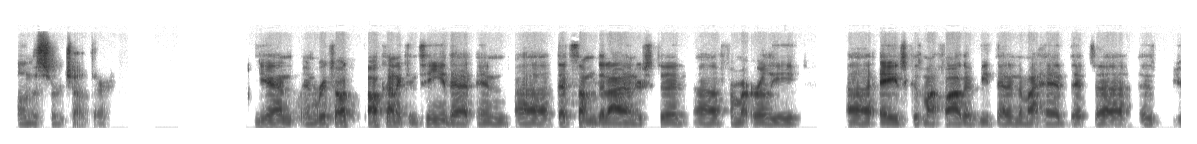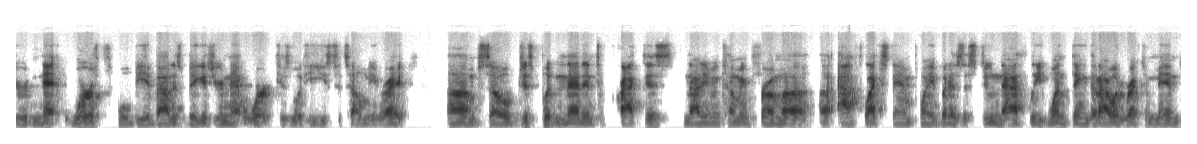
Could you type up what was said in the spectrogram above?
on the search out there. Yeah, and, and Rich, I'll, I'll kind of continue that. And uh, that's something that I understood uh, from an early uh, age because my father beat that into my head that uh, your net worth will be about as big as your network, is what he used to tell me, right? Um, so just putting that into practice, not even coming from a, a AFLAC standpoint, but as a student athlete, one thing that I would recommend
